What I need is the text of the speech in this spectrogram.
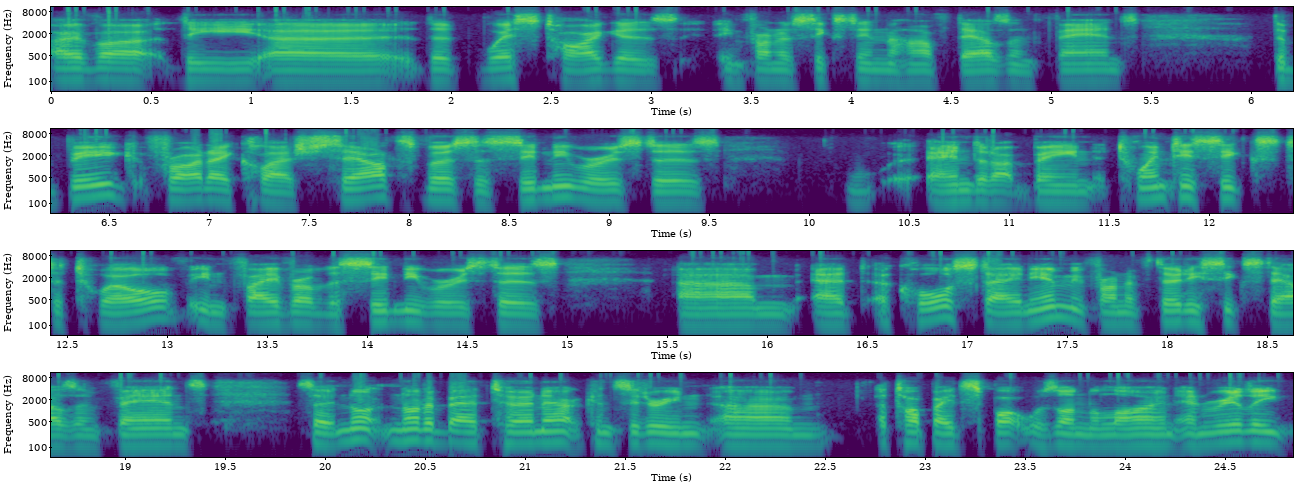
over the uh, the West Tigers in front of sixteen and a half thousand fans. The big Friday clash, Souths versus Sydney Roosters, ended up being twenty-six to twelve in favour of the Sydney Roosters um, at Accor Stadium in front of 36,000 fans. So not not a bad turnout considering um, a top eight spot was on the line, and really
